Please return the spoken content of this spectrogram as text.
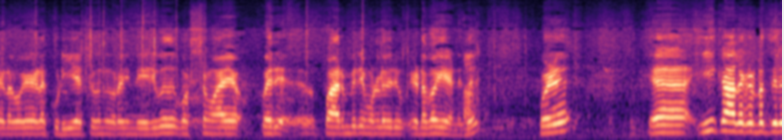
ഇടവകയുടെ കുടിയേറ്റം എന്ന് പറയുന്നത് എഴുപത് വർഷമായ പരി- പാരമ്പര്യമുള്ള ഒരു ഇടവകയാണിത്. അപ്പോൾ ഈ കാലഘട്ടത്തിൽ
